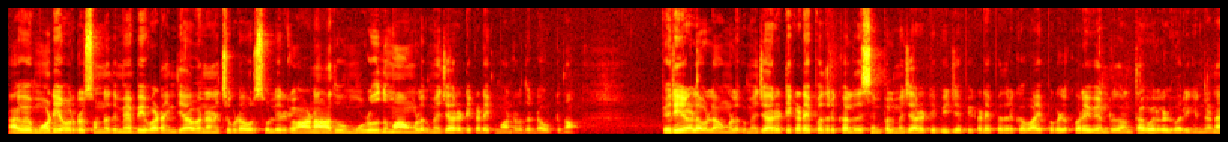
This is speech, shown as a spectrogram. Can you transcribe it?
ஆகவே மோடி அவர்கள் சொன்னது மேபி வட இந்தியாவை நினச்சி கூட அவர் சொல்லியிருக்கலாம். ஆனால் அதுவும் முழுவதுமாக அவங்களுக்கு மெஜாரிட்டி கிடைக்குமான்றது டவுட்டு தான். பெரிய அளவில் அவங்களுக்கு மெஜாரிட்டி கிடைப்பதற்கு அல்லது சிம்பிள் மெஜாரிட்டி பிஜேபி கிடைப்பதற்கு வாய்ப்புகள் குறைவு என்றுதான் தகவல்கள் வருகின்றன.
